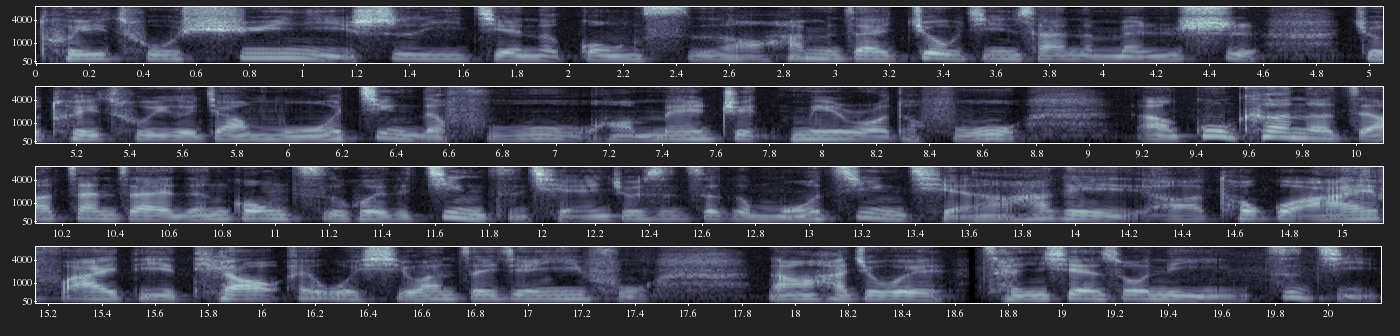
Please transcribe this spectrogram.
推出虚拟试衣间的公司哦。他们在旧金山的门市就推出一个叫魔镜的服务哈，Magic Mirror 的服务。务啊，顾客呢，只要站在人工智慧的镜子前，就是这个魔镜前啊，他可以啊，透过 RFID 挑，哎，我喜欢这件衣服，然后他就会呈现说你自己。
